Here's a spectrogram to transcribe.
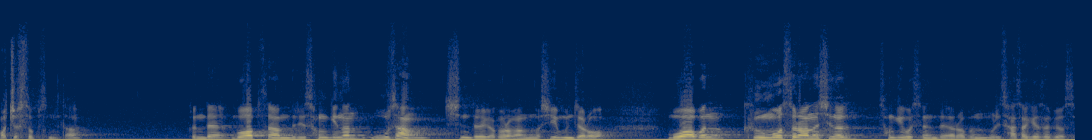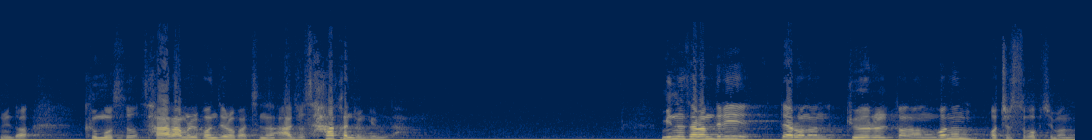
어쩔 수 없습니다. 그런데 모압 사람들이 섬기는 우상 신들에게 돌아가는 것이 문제로 모압은 그모스라는 신을 섬기고 있었는데 여러분 우리 사사기에서 배웠습니다. 그모스 사람을 번제로 바치는 아주 사악한 종교입니다. 믿는 사람들이 때로는 교회를 떠나는 것은 어쩔 수가 없지만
